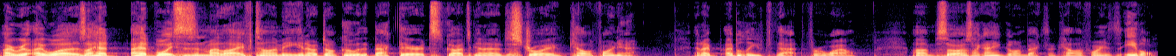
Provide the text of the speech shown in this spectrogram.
I re- I was. I had I had voices in my life telling me, you know, don't go with it back there. It's God's going to destroy California, and I I believed that for a while. Um, so I was like, I ain't going back to California. It's evil.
